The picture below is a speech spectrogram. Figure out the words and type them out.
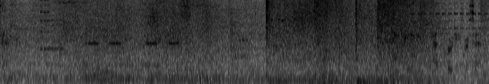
30%.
